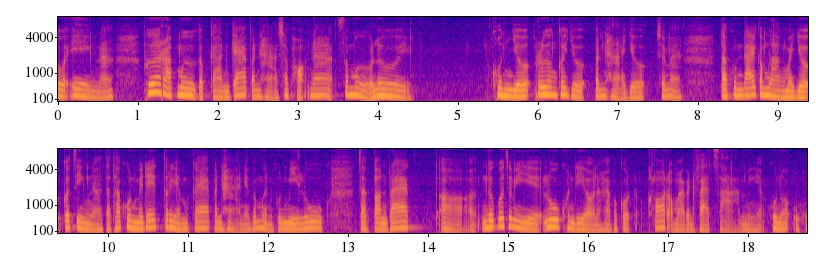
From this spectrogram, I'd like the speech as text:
ตัวเองนะ เพื่อรับมือกับการแก้ปัญหาเฉพาะหน้าเสมอเลย คนเยอะเรื่องก็เยอะปัญหาเยอะใช่ไหมแต่คุณได้กำลังมาเยอะก็จริงนะ แต่ถ้าคุณไม่ได้เตรียมแก้ปัญหาเนี่ยก็เหมือนคุณมีลูก จากตอนแรก นึกว่าจะมีลูกคนเดียวนะคะ ปรากฏคลอดออกมาเป็นแฝดสามอย่างเงี้ยคุณว่าโอ้โห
